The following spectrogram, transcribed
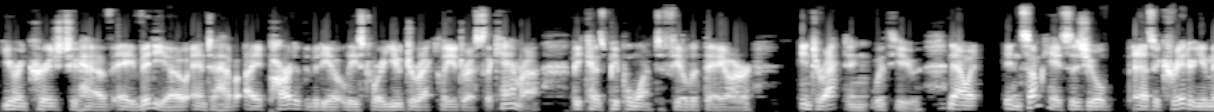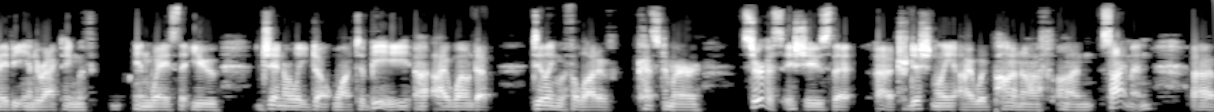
you're encouraged to have a video and to have a part of the video at least where you directly address the camera because people want to feel that they are interacting with you. Now, in some cases, you'll, as a creator, you may be interacting with in ways that you generally don't want to be. Uh, I wound up dealing with a lot of customer service issues that uh, traditionally I would pawn off on Simon. Uh,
